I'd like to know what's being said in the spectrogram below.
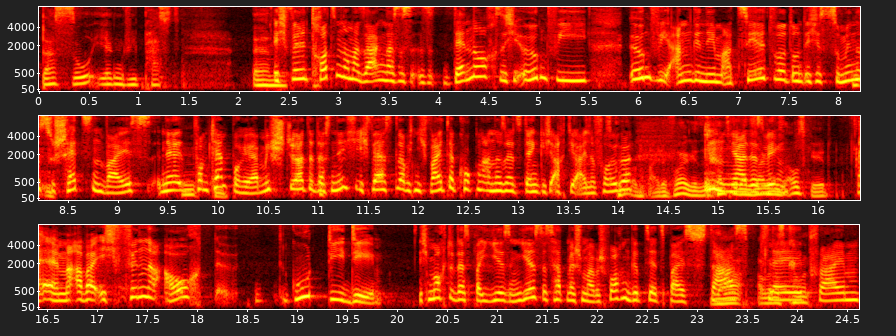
das so irgendwie passt. Ich will trotzdem nochmal sagen, dass es dennoch sich irgendwie, irgendwie angenehm erzählt wird und ich es zumindest zu schätzen weiß. Ne, vom Tempo her. Mich störte das nicht. Ich werde es, glaube ich, nicht weiter gucken. Andererseits denke ich, ach, die eine Folge. Beide Folge. Ja, sagen, deswegen. es ausgeht. Ähm, aber ich finde auch äh, gut die Idee. Ich mochte das bei Years and Years, das hatten wir schon mal besprochen, gibt's jetzt bei Stars Ja, Play, man- Prime.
